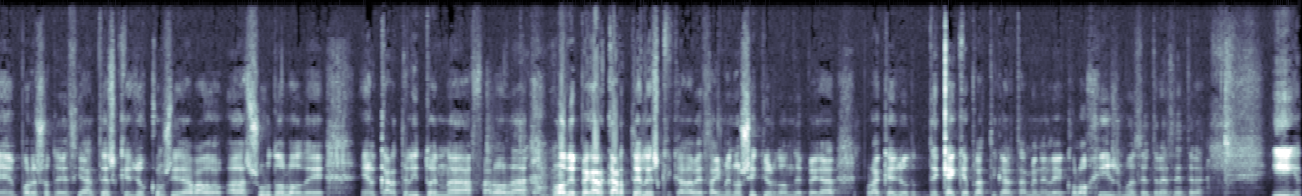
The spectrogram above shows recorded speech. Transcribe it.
Eh, por eso te decía antes que yo consideraba absurdo lo de el cartelito en la farola, lo de pegar carteles que cada vez hay menos sitios donde pegar, por aquello de que hay que practicar también el ecologismo, etcétera, etcétera. Y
